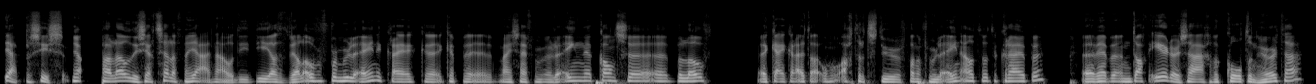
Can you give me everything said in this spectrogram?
Ja, precies. Ja. Paolo die zegt zelf van ja, nou, die, die had het wel over Formule 1. Ik, krijg, ik, ik heb mij zijn Formule 1 eh, kansen beloofd. Ik kijk eruit om achter het stuur van een Formule 1 auto te kruipen. Eh, we hebben een dag eerder zagen we Colton Hurta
